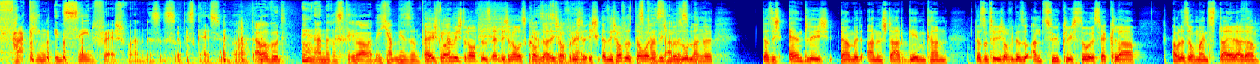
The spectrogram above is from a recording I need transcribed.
fucking insane fresh, Mann. Das ist so das Geilste überhaupt. Aber gut, ein anderes Thema. Ich habe mir so ein paar. Ja, ich freue mich drauf, dass es endlich rauskommt. Also ich, so hoffe, ich, also ich hoffe, das dauert jetzt nicht mehr so lange, dass ich endlich damit an den Start gehen kann. Das ist natürlich auch wieder so anzüglich, so ist ja klar. Aber das ist auch mein Style, Alter.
